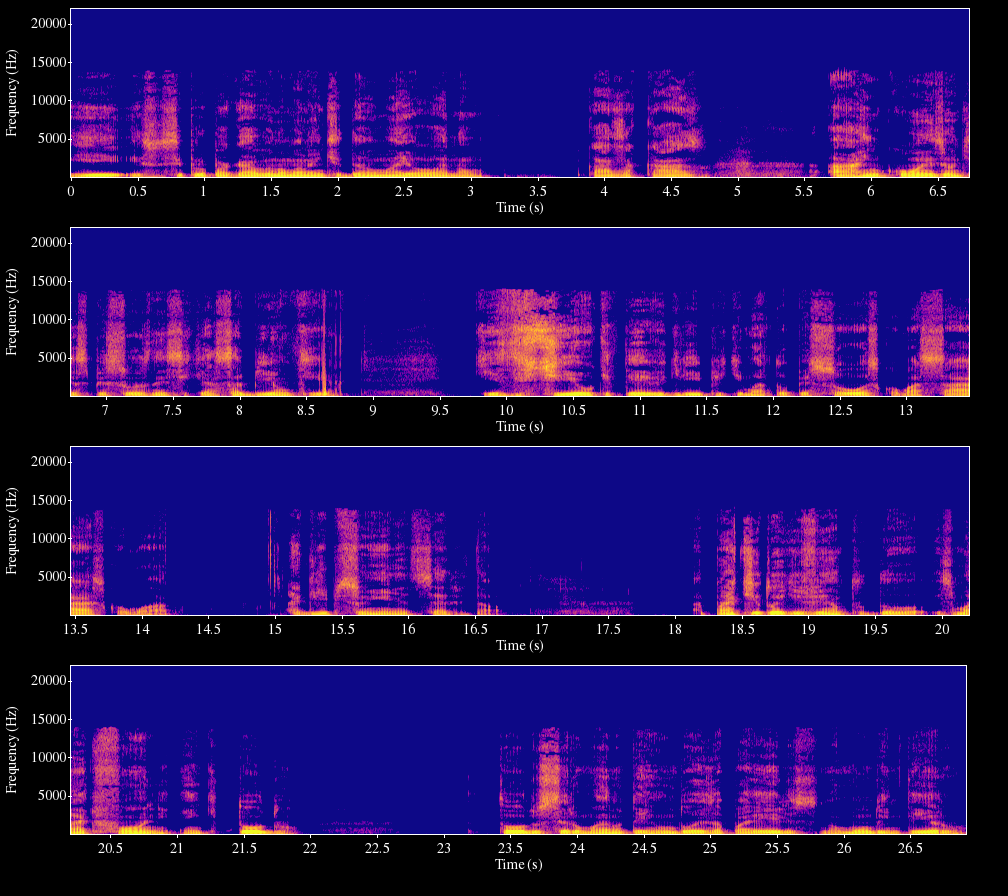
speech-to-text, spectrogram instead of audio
E isso se propagava numa lentidão maior, não, caso a caso. Há rincões onde as pessoas nem sequer sabiam que, que existia ou que teve gripe que matou pessoas, como a SARS, como a, a gripe suína, etc. E tal. A partir do advento do smartphone, em que todo todo ser humano tem um, dois aparelhos no mundo inteiro,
